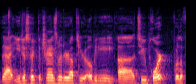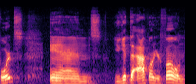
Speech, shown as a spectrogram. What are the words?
that you just hook the transmitter up to your OBD2 uh, port for the Fords and you get the app on your phone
